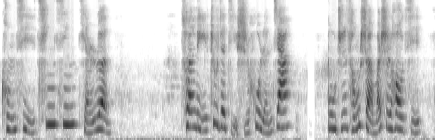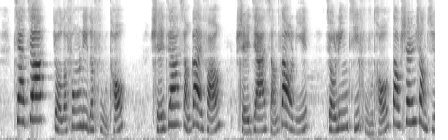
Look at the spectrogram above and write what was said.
空气清新甜润。村里住着几十户人家，不知从什么时候起，家家有了锋利的斧头。谁家想盖房，谁家想造梨，就拎起斧头到山上去，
